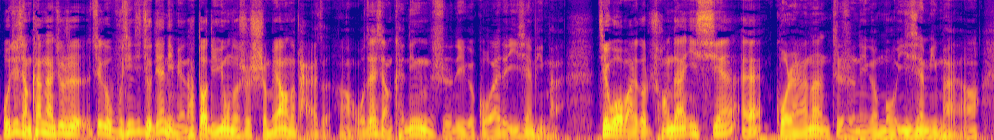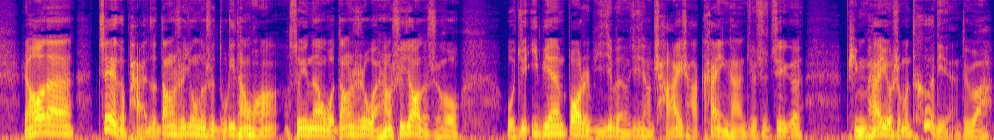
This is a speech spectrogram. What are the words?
我就想看看，就是这个五星级酒店里面，它到底用的是什么样的牌子啊？我在想，肯定是这个国外的一线品牌。结果我把这个床单一掀，哎，果然呢，这是那个某一线品牌啊。然后呢，这个牌子当时用的是独立弹簧，所以呢，我当时晚上睡觉的时候，我就一边抱着笔记本，我就想查一查，看一看，就是这个品牌有什么特点，对吧？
